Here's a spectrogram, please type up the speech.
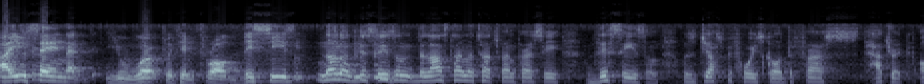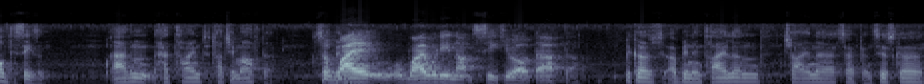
are you saying that you worked with him throughout this season? No, no, this season, the last time I touched Van Persie this season was just before he scored the first hat trick of the season. I haven't had time to touch him after. So why why would he not seek you out after? Because I've been in Thailand, China, San Francisco,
